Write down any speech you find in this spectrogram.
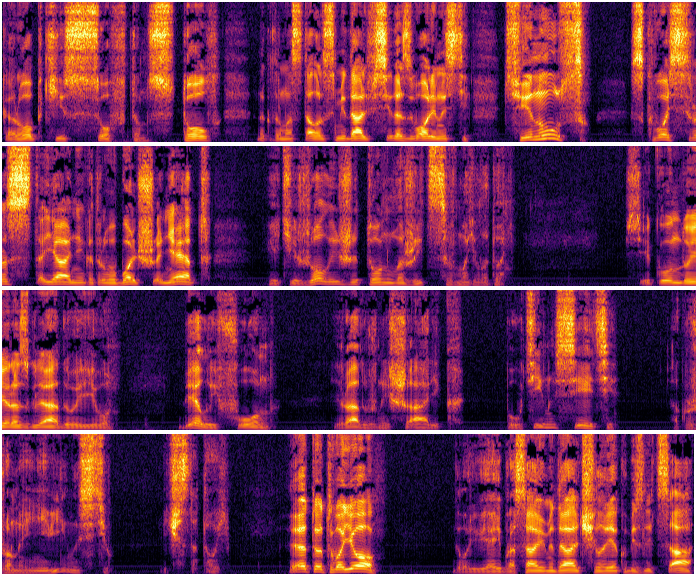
коробки с софтом, стол, на котором осталась медаль вседозволенности — тянусь сквозь расстояние, которого больше нет, и тяжелый жетон ложится в мою ладонь. Секунду я разглядываю его. Белый фон и радужный шарик, паутина сети, окруженная невинностью и чистотой. «Это твое!» — говорю я и бросаю медаль человеку без лица.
